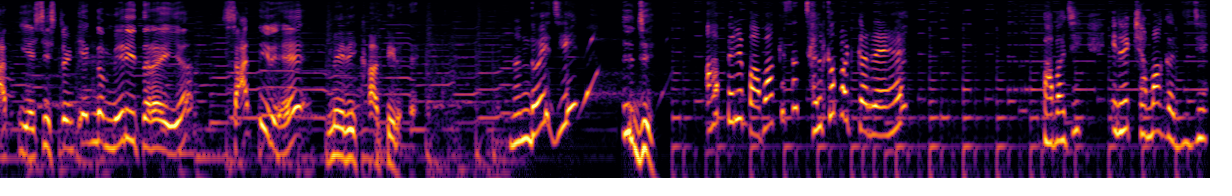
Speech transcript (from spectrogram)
आपकी असिस्टेंट एकदम मेरी तरह ही है। सातिर है। मेरी खातिर है। नंदोई जी जी। आप मेरे बाबा के साथ छल कपट कर रहे हैं। बाबा जी इन्हें क्षमा कर दीजिए।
